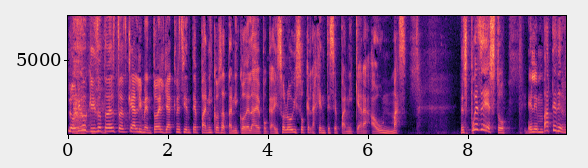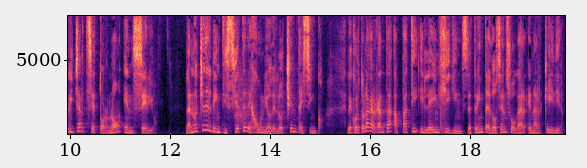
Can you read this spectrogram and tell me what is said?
Lo único que hizo todo esto es que alimentó el ya creciente pánico satánico de la época y solo hizo que la gente se paniqueara aún más. Después de esto, el embate de Richard se tornó en serio. La noche del 27 de junio del 85, le cortó la garganta a Patty Elaine Higgins, de 32, en su hogar en Arcadia.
